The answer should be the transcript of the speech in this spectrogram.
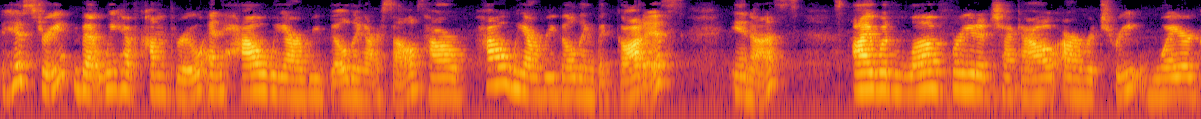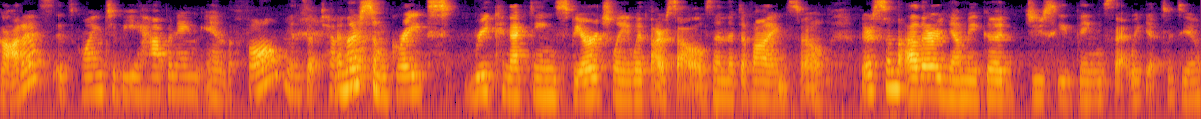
history that we have come through and how we are rebuilding ourselves, how, how we are rebuilding the goddess in us. I would love for you to check out our retreat, Warrior Goddess. It's going to be happening in the fall, in September. And there's some great reconnecting spiritually with ourselves and the divine. So there's some other yummy, good, juicy things that we get to do.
